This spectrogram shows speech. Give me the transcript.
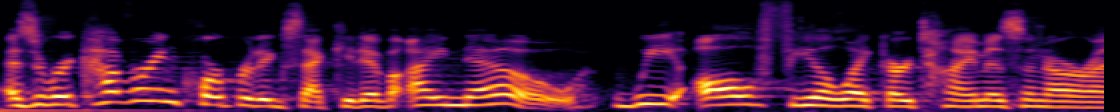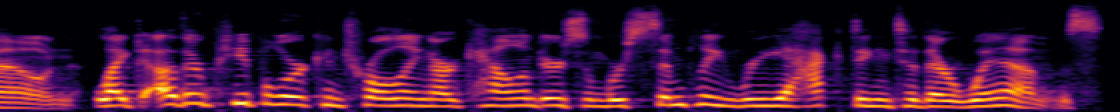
As a recovering corporate executive, I know we all feel like our time isn't our own, like other people are controlling our calendars and we're simply reacting to their whims.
